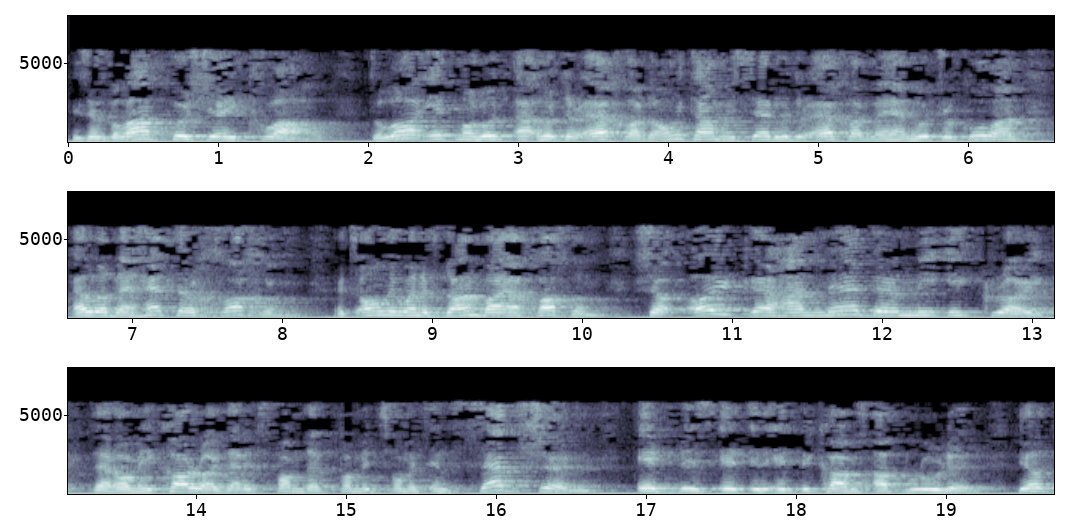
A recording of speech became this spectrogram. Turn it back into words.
He says, V'lav kushei klal. The law itma uh, huter echad. The only time we said huter echad mehen huter kulan ela beheter chacham. It's only when it's done by a chacham. That or mikaroi. That it's from the from its from its inception. It is it, it, it becomes uprooted. It's as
